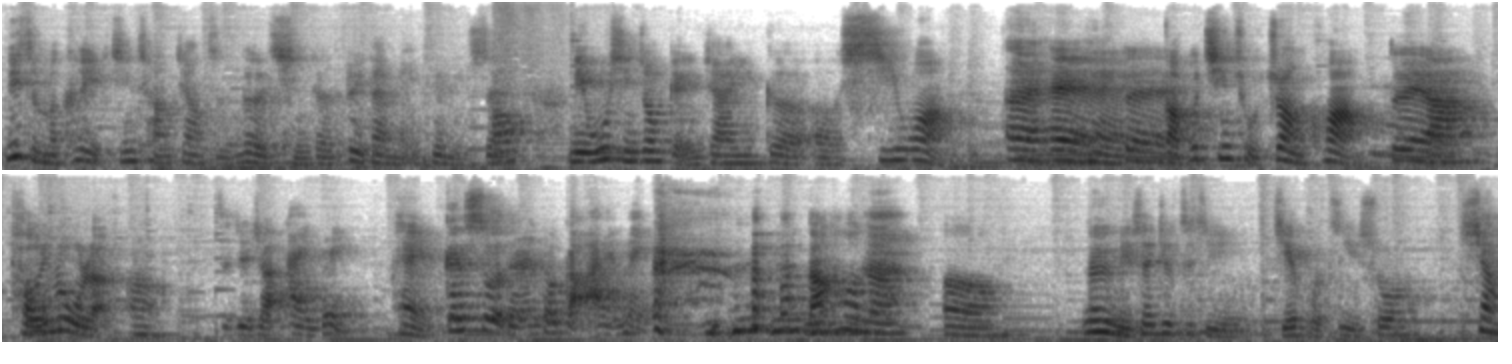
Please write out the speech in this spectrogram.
你怎么可以经常这样子热情的对待每一个女生？哦。你无形中给人家一个呃希望，哎哎，对，搞不清楚状况，对啊，投入了，嗯，这就叫暧昧，嘿，跟所有的人都搞暧昧。然后呢，呃，那个女生就自己结果自己说，像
